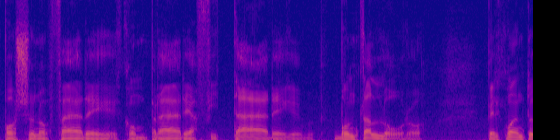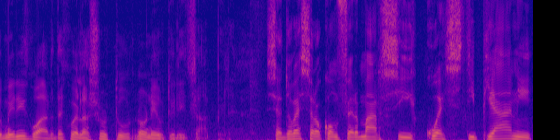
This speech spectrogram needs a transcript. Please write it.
possono fare, comprare, affittare, bontà loro. Per quanto mi riguarda quella struttura non è utilizzabile. Se dovessero confermarsi questi piani,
